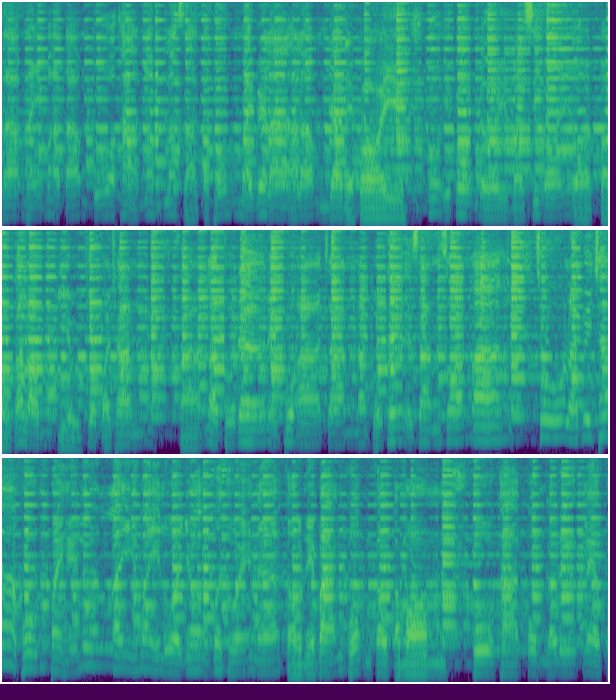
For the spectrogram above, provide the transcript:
สามให้มาตามตัวข้าน้ำรักษากระพงไม่เวลาลำอย่าได้ปล่อยโอ้ยโกนเลยบาสิอ้อยอดเป่ากะลำเกี่ยวเจ็บประชันสารละตัวเด้อได้ผู้อาจารย์นั่นผู้เคยสั่งสอนมาชูละวิชาผมไปให้เลื่อนไหลไว้รวยย่อเพื่อถวยเนื้อเก่าในบางผมเก่ากระหมอมผู้ ขากมละลึกแล้วป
